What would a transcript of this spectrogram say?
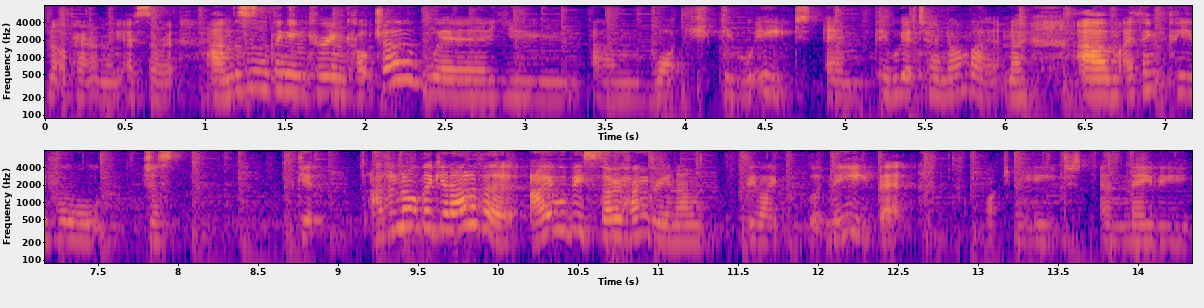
not apparently, I saw it. Um, this is a thing in Korean culture where you um, watch people eat and people get turned on by it. No, um, I think people just get I don't know what they get out of it. I would be so hungry and I'd be like, let me eat that. Watch me eat. And maybe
